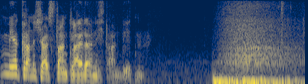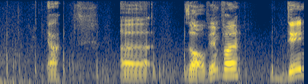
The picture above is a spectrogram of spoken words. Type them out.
Mehr kann ich als Dank leider nicht anbieten. äh, so, auf jeden Fall. Den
